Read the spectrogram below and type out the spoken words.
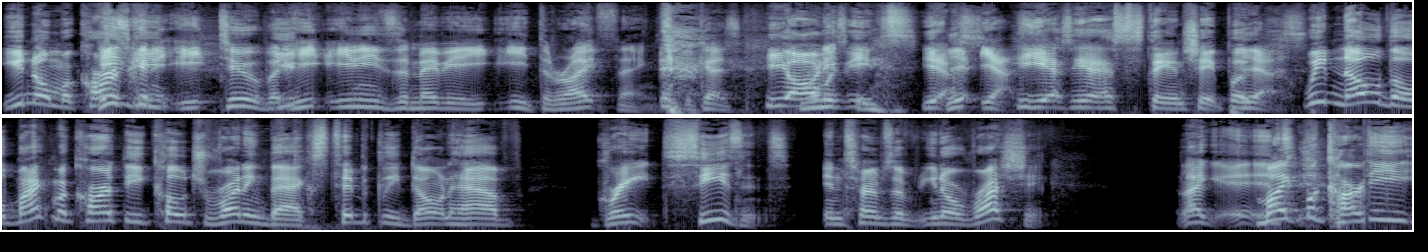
you know McCarthy. He's going to eat too, but you- he, he needs to maybe eat the right things because He always eats. Yes. Y- yeah. He has, he has to stay in shape. But Yes. we know though, Mike McCarthy coach running backs typically don't have great seasons in terms of, you know, rushing. Like Mike McCarthy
